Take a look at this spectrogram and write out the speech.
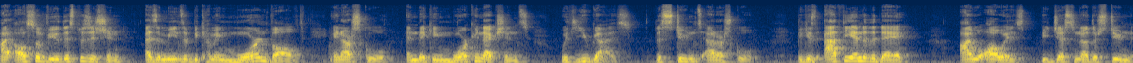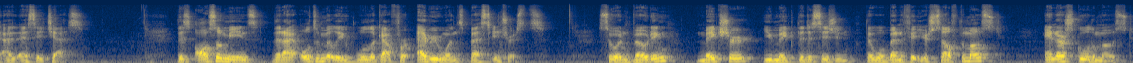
I also view this position as a means of becoming more involved in our school and making more connections with you guys, the students at our school. Because at the end of the day, I will always be just another student at SHS. This also means that I ultimately will look out for everyone's best interests. So, in voting, make sure you make the decision that will benefit yourself the most and our school the most,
